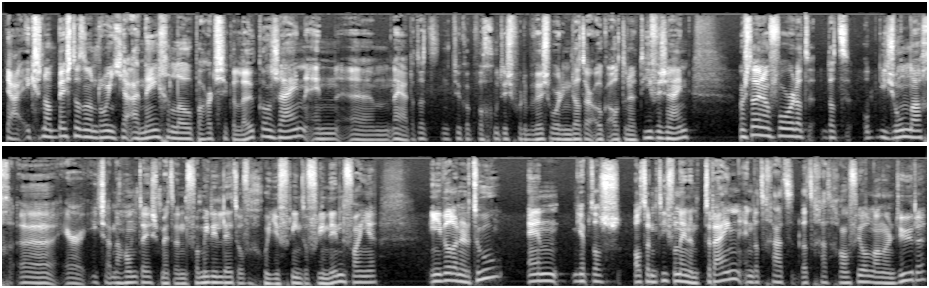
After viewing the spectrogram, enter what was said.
Ja, ik snap best dat een rondje A9 lopen hartstikke leuk kan zijn. En um, nou ja, dat het natuurlijk ook wel goed is voor de bewustwording dat er ook alternatieven zijn. Maar stel je nou voor dat, dat op die zondag uh, er iets aan de hand is met een familielid of een goede vriend of vriendin van je. En je wil er naartoe en je hebt als alternatief alleen een trein en dat gaat, dat gaat gewoon veel langer duren.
